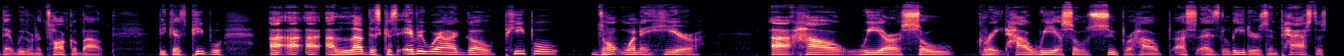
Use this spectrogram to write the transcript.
that we're going to talk about? Because people, I, I, I love this because everywhere I go, people don't want to hear uh, how we are so great, how we are so super, how us as leaders and pastors,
